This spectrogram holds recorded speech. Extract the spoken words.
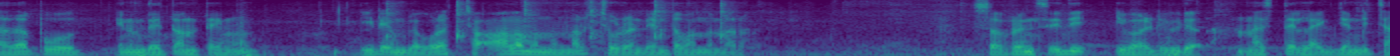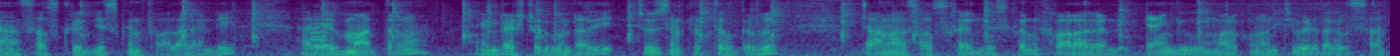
దాదాపు ఎనిమిది అయితే అంత టైము. ఈ టైంలో కూడా చాలామంది ఉన్నారు. చూడండి ఎంతమంది ఉన్నారు. సో ఫ్రెండ్స్ ఇది ఇవాళ వీడియో. నచ్చితే లైక్ చేయండి ఛానల్ సబ్స్క్రైబ్ చేసుకొని ఫాలో అవ్వండి రేపు మాత్రం ఇంట్రెస్టెడ్గా ఉంటుంది. చూసిన ప్రతి ఒక్కరు ఛానల్ సబ్స్క్రైబ్ చేసుకొని ఫాలో అవ్వండి థ్యాంక్ యూ మరొక మంచి వీడియో కలుస్తాను.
